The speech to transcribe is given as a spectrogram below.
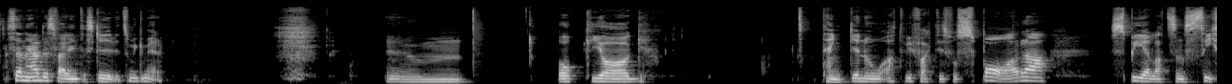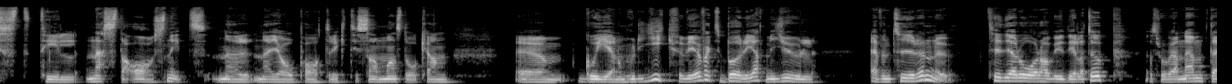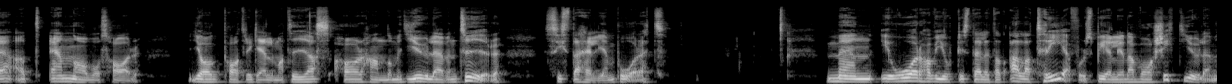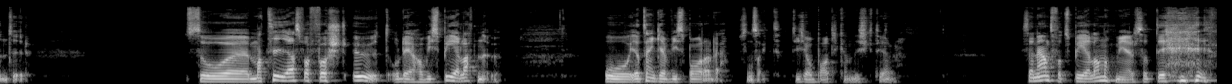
Sen har jag dessvärre inte skrivit så mycket mer. Um, och jag tänker nog att vi faktiskt får spara spelat sen sist till nästa avsnitt. När, när jag och Patrik tillsammans då kan um, gå igenom hur det gick. För vi har faktiskt börjat med juläventyren nu. Tidigare år har vi ju delat upp, jag tror vi har nämnt det, att en av oss har, jag, Patrik eller Mattias, har hand om ett juläventyr sista helgen på året. Men i år har vi gjort istället att alla tre får spelleda varsitt juläventyr. Så eh, Mattias var först ut och det har vi spelat nu. Och jag tänker att vi sparar det, som sagt, tills jag och Patrik kan diskutera det. Sen har jag inte fått spela något mer, så det,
